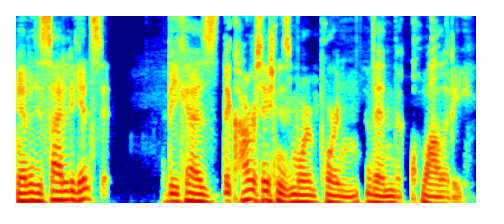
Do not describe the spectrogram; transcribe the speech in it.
and I decided against it because the conversation is more important than the quality.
